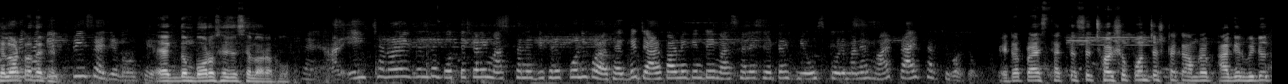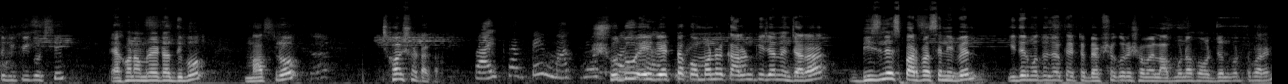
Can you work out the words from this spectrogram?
সালোয়ারটা দেখেন। ফ্রি সাইজের মধ্যে। একদম বড় সাইজের সেলর আপু। হ্যাঁ, আর এই ছাড়াও কিন্তু প্রত্যেকটারই মাঝখানে যেখানে পলি করা থাকবে যার কারণে কিন্তু এই মাঝখানে সেটা হিউজ পরিমাণে হয়। প্রাইস থাকছে কত? এটা প্রাইস থাকতেছে ছয়শো পঞ্চাশ টাকা। আমরা আগের ভিডিওতে বিক্রি করছি এখন আমরা এটা দিব মাত্র ছয়শো টাকা। প্রাইস থাকবে মাত্র শুধু এই রেটটা কমানোর কারণ কি জানেন? যারা বিজনেস পারপাসে নেবেন ঈদের মধ্যে যাতে একটা ব্যবসা করে সবাই লাভ মুনাফা অর্জন করতে পারেন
